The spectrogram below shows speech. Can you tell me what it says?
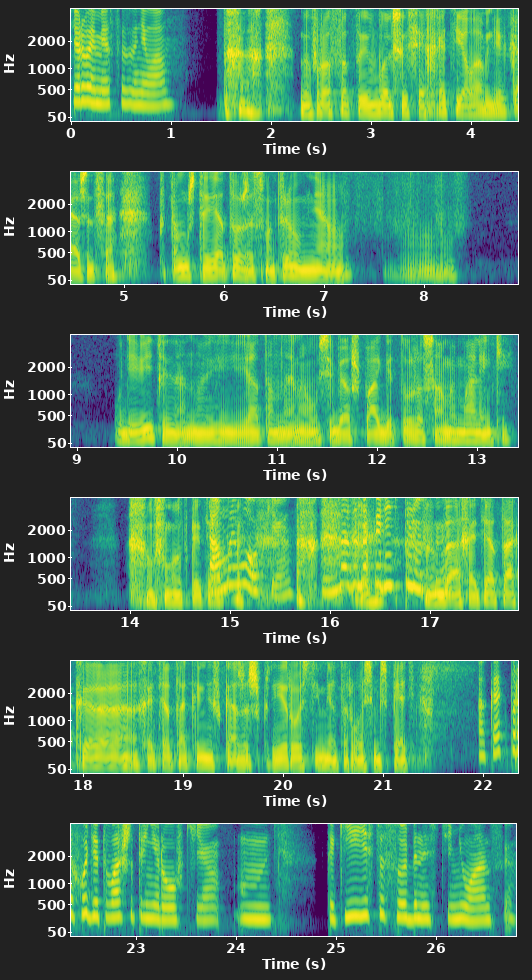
первое место заняла. Ну, просто ты больше всех хотела, мне кажется. Потому что я тоже смотрю, у меня удивительно, но я там, наверное, у себя в шпаге тоже самый маленький. Вот, хотя- Самые ловкие. Надо находить плюсы. Да, хотя так, э, хотя так и не скажешь при росте метр восемьдесят пять. А как проходят ваши тренировки? Какие есть особенности, нюансы?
